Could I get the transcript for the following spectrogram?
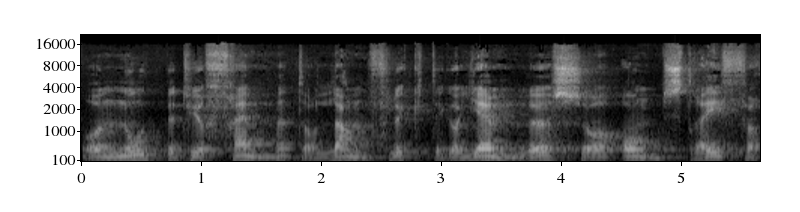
Og Nod betyr fremmed og landflyktig og hjemløs og omstreifer.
